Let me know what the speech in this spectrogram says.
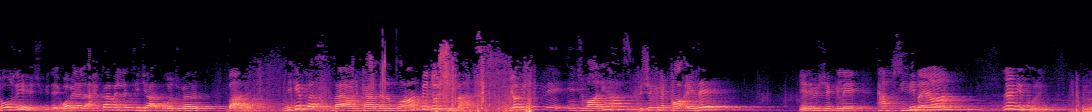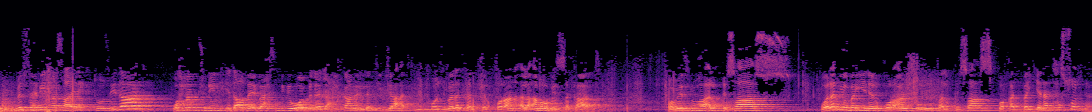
توضیحش میده. و من الاحکام التي جاءت مجملت بله میگه پس بیان کردن قرآن به دو شیوه هست. یا به شکل اجمالی هست به شکل قاعده یعنی به شکل تفصیلی بیان نمی‌کنه. مثل همین مسائلی که توضیح داد و همچنین ادامه بحث میگه و من الاحکام التي جاءت مجملة في القرآن الامر بالزكاة ومثلها القصاص. ولم يبين القرآن شروط القصاص وقد بينتها السنة.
